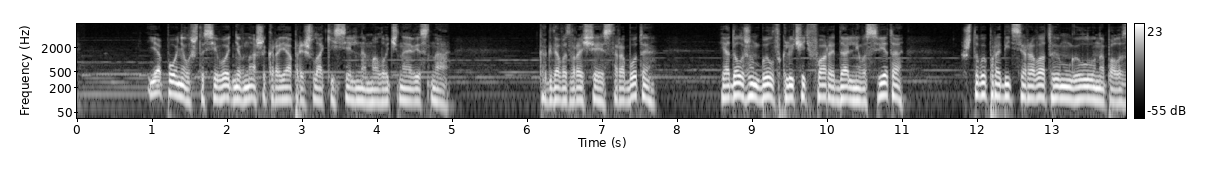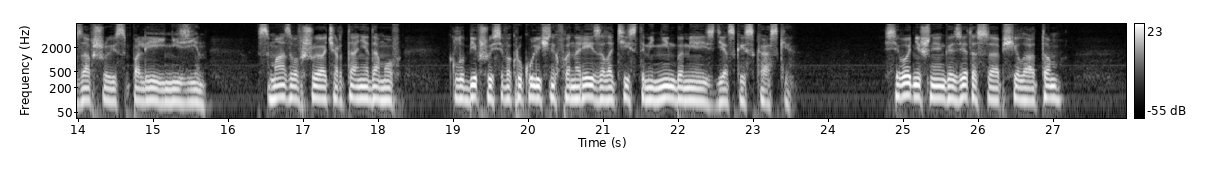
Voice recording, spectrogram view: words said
Я понял, что сегодня в наши края пришла кисельно-молочная весна. Когда, возвращаясь с работы, я должен был включить фары дальнего света — чтобы пробить сероватую мглу, наползавшую из полей и низин, смазывавшую очертания домов, клубившуюся вокруг уличных фонарей золотистыми нимбами из детской сказки. Сегодняшняя газета сообщила о том,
